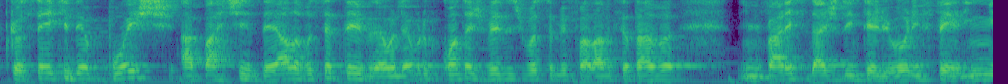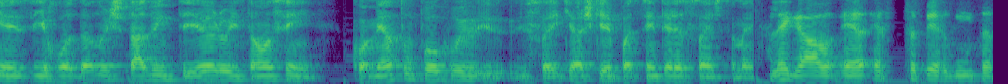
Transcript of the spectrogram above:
porque eu sei que depois, a partir dela, você teve, né? Eu lembro quantas vezes você me falava que você estava em várias cidades do interior, em feirinhas e rodando o estado inteiro, então assim. Comenta um pouco isso aí, que eu acho que pode ser interessante também. Legal é, essa pergunta,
